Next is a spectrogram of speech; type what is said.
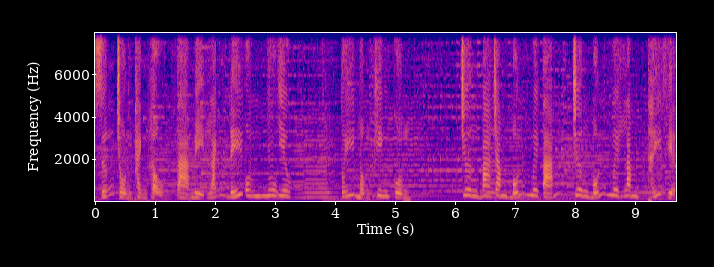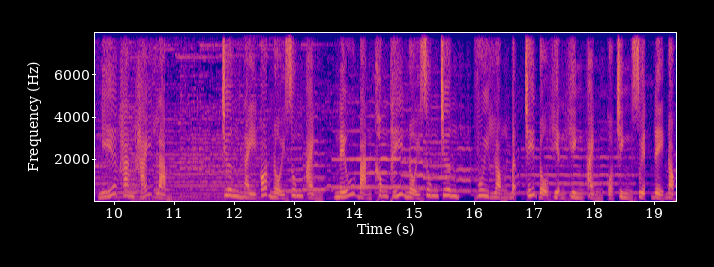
Dưỡng trồn thành hậu, tà mị lánh đế ôn nhu yêu. Túy mộng khinh cuồng. Chương 348 Chương 45 Thấy việc nghĩa hăng hái làm. Chương này có nội dung ảnh, Nếu bạn không thấy nội dung chương, Vui lòng bật chế độ hiện hình ảnh của Trình Duyệt để đọc.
